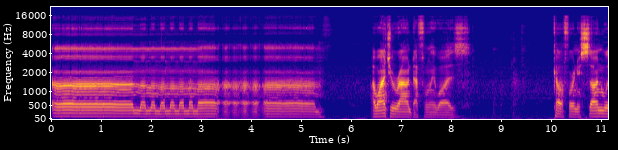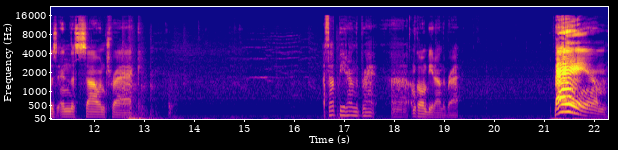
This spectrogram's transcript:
Um, um, um, um, um, um, um, uh, uh, uh, um, I Want You Around definitely was. California Sun was in the soundtrack. I thought Beat on the Brat. Uh, I'm going Beat on the Brat. BAM!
